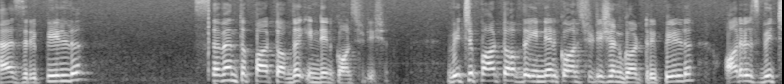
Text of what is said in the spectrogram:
has repealed seventh part of the indian constitution. Which part of the indian constitution got repealed or else which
